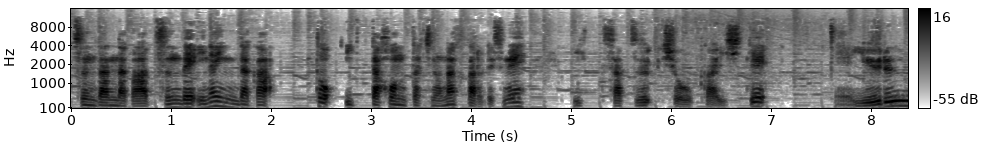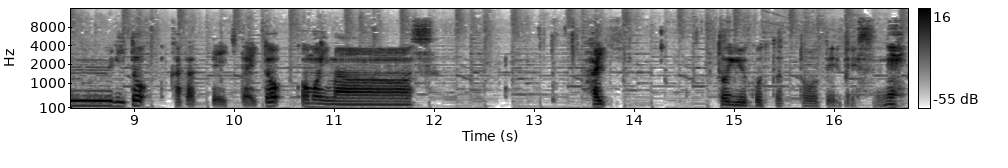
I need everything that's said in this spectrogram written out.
積んだんだか積んでいないんだか、といった本たちの中からですね、一冊紹介して、えー、ゆるーりと語っていきたいと思います。はい。ということでですね、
